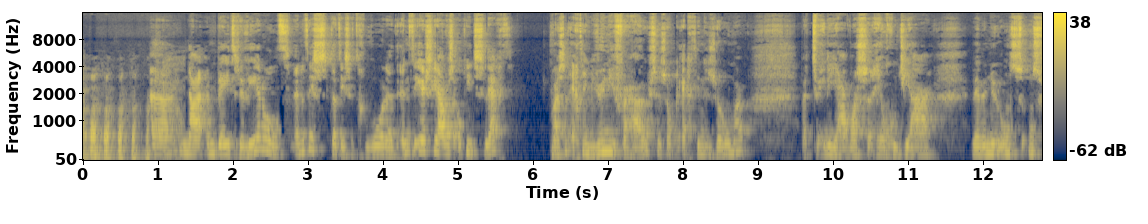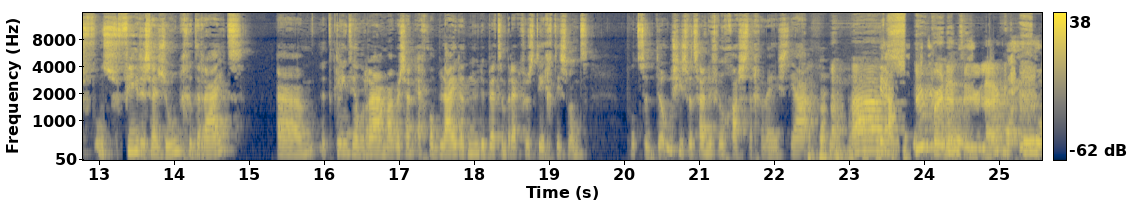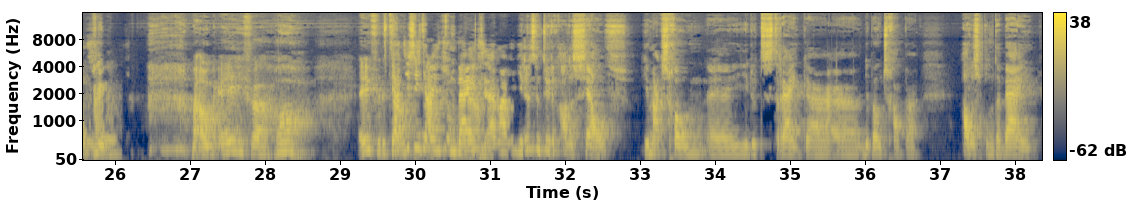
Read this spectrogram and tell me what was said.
uh, naar een betere wereld. En dat is, dat is het geworden. En het eerste jaar was ook niet slecht. We zijn echt in juni verhuisd, dus ook echt in de zomer. Het tweede jaar was een heel goed jaar. We hebben nu ons, ons, ons vierde seizoen gedraaid. Um, het klinkt heel raar, maar we zijn echt wel blij dat nu de bed and breakfast dicht is. Want potse doosjes, wat zijn er veel gasten geweest. Ja, ah, ja. super natuurlijk. Heel veel. Maar ook even, oh, even de Ja, het is iedereen te ontbijten, maar je doet natuurlijk alles zelf. Je maakt schoon, uh, je doet strijken, uh, de boodschappen. Alles komt daarbij.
